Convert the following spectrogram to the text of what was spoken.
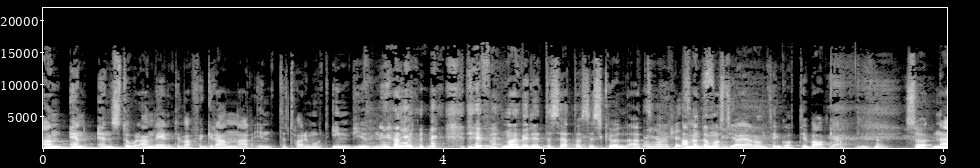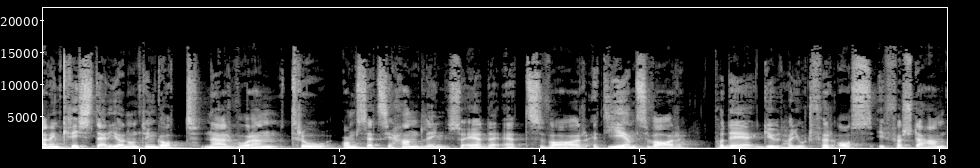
en, en stor anledning till varför grannar inte tar emot inbjudningar. det är för att man vill inte sätta sig skuld att ja, ja, men då måste jag göra någonting gott tillbaka. Så när en kristen gör någonting gott, när våran tro omsätts i handling så är det ett svar, ett gensvar på det Gud har gjort för oss i första hand.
